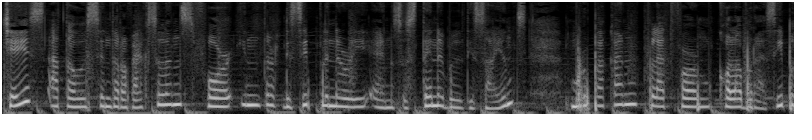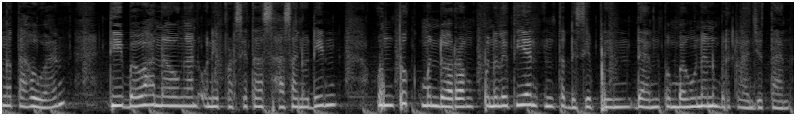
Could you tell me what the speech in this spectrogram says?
CHASE atau Center of Excellence for Interdisciplinary and Sustainability Science merupakan platform kolaborasi pengetahuan di bawah naungan Universitas Hasanuddin untuk mendorong penelitian interdisiplin dan pembangunan berkelanjutan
